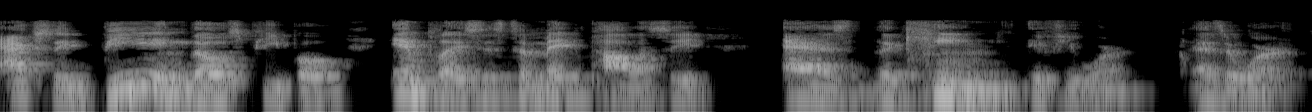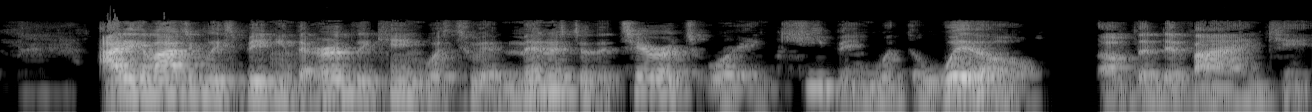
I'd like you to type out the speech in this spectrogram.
actually being those people in places to make policy as the king, if you were, as it were. Ideologically speaking, the earthly king was to administer the territory in keeping with the will of the divine king.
